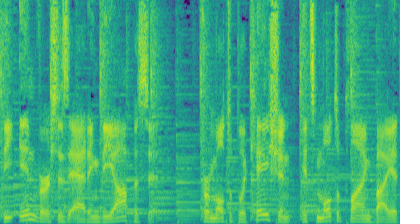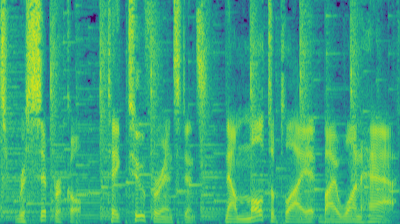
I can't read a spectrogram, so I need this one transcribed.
the inverse is adding the opposite. For multiplication, it's multiplying by its reciprocal. Take 2 for instance. Now multiply it by 1 half.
